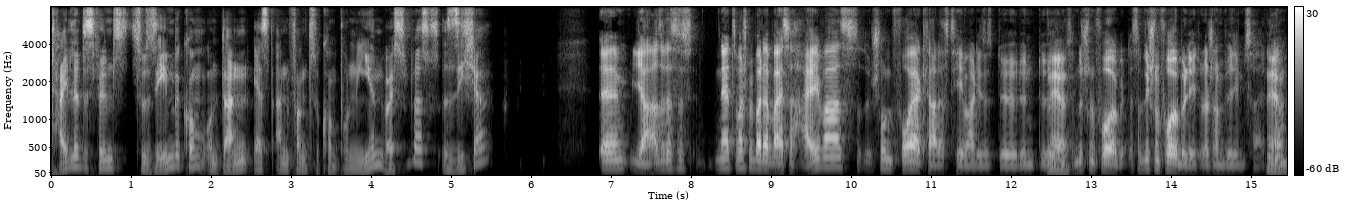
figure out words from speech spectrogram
Teile des Films zu sehen bekommen und dann erst anfangen zu komponieren? Weißt du das? Sicher? Ähm, ja, also das ist, na, zum Beispiel bei der Weiße Hai war es schon vorher klar, das Thema, dieses Dö, dün, dün. Ja. Das haben sie schon vorher, das haben sie schon vorher überlegt, oder John Williams halt, Ja. ne?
